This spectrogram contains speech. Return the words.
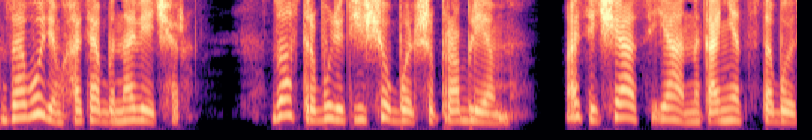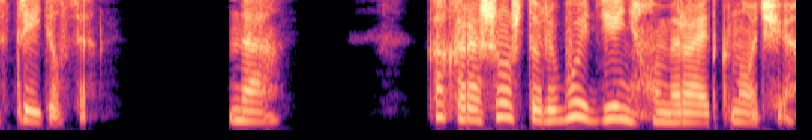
Забудем хотя бы на вечер. Завтра будет еще больше проблем. А сейчас я, наконец, с тобой встретился. Да. Как хорошо, что любой день умирает к ночи.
